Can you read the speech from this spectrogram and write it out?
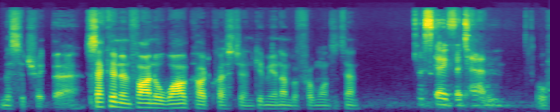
miss a trick there. Second and final wildcard question: Give me a number from one to ten. Let's go for ten. Oof.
